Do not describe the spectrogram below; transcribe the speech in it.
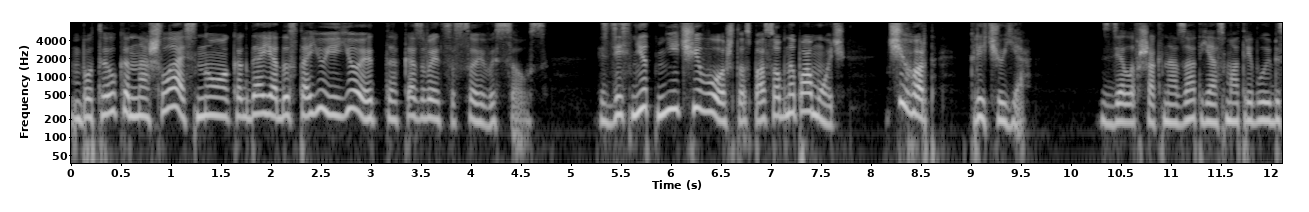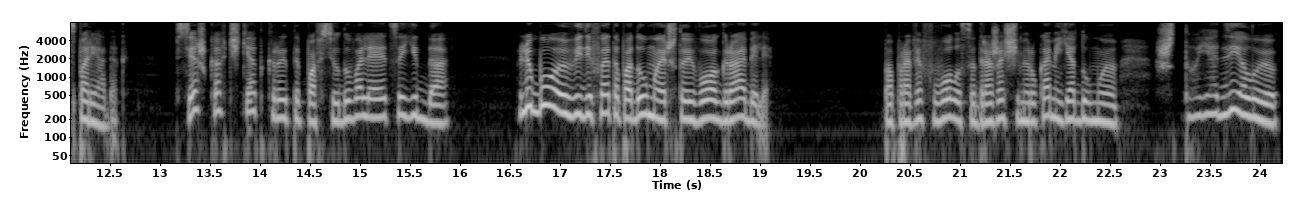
Бутылка нашлась, но когда я достаю ее, это оказывается соевый соус. Здесь нет ничего, что способно помочь. Черт! — кричу я. Сделав шаг назад, я осматриваю беспорядок. Все шкафчики открыты, повсюду валяется еда. Любой, увидев это, подумает, что его ограбили. Поправив волосы дрожащими руками, я думаю, что я делаю?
